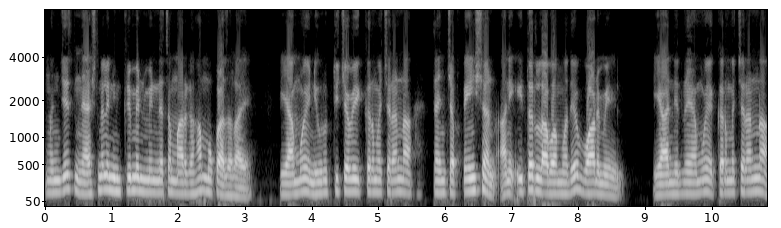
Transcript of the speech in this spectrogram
म्हणजेच नॅशनल इन्क्रीमेंट मिळण्याचा मार्ग हा मोकळा झाला आहे. यामुळे निवृत्तीच्या वेळी कर्मचाऱ्यांना त्यांच्या पेन्शन आणि इतर लाभांमध्ये वाढ मिळेल. या निर्णयामुळे कर्मचाऱ्यांना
